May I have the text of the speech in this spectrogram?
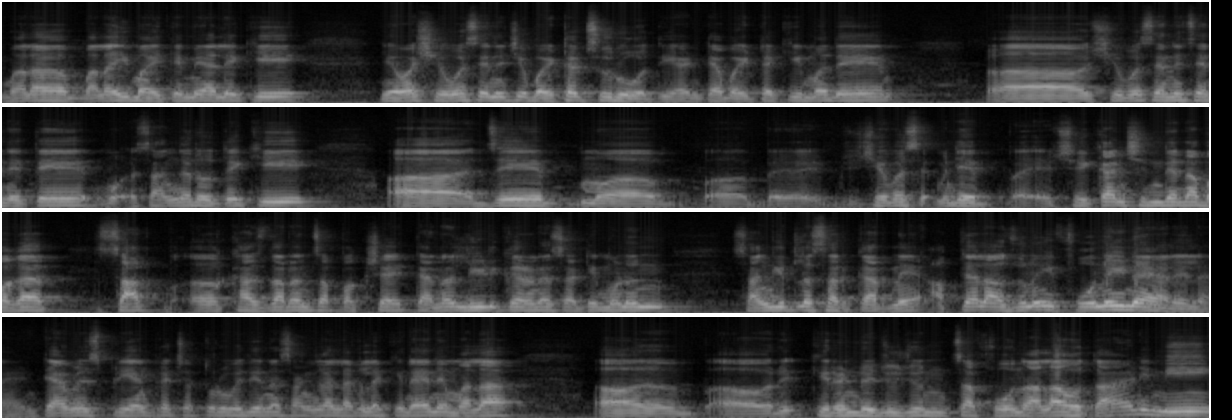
मला मलाही माहिती मिळाली की जेव्हा शिवसेनेची बैठक सुरू होती आणि त्या बैठकीमध्ये शिवसेनेचे नेते सांगत होते की जे शिवसे म्हणजे श्रीकांत शिंदेना बघा सात खासदारांचा पक्ष आहे. त्यांना लीड करण्यासाठी म्हणून सांगितलं सरकारने. आपल्याला अजूनही फोनही नाही आलेला आहे. आणि त्यावेळेस प्रियांका चतुर्वेदीनं सांगायला लागलं की नाही नाही मला किरण रिजिजूंचा फोन आला होता आणि मी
